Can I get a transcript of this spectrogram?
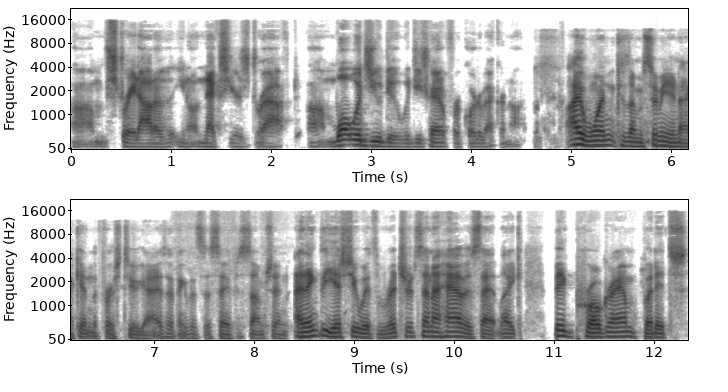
um, straight out of you know next year's draft. Um, what would you do? Would you trade up for a quarterback or not? I wouldn't because I'm assuming you're not getting the first two guys. I think that's a safe assumption. I think the issue with Richardson I have is that like big program, but it's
